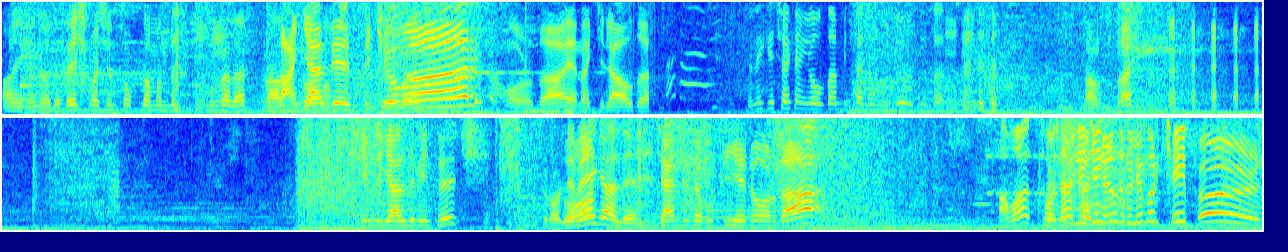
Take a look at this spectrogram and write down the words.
Aynen öyle. 5 maçın toplamında bu kadar Stan rahatsız geldi. olmamış. Skewer. Orada Ena kill aldı. Hani geçerken yoldan bir tane vurdu öldü zaten. Sunstrike. Şimdi geldi Vintage. Trollemeye Dost. geldi. Kendi de hook'u yedi orada. Ama Soner Kaçabilecek kaçırdı. mi Glimmer Cape'ın?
